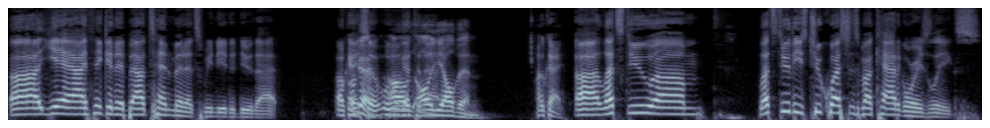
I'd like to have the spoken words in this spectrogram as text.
Uh, yeah, I think in about 10 minutes we need to do that. Okay, so we'll I'll, get to I'll that. yell then. Okay. Uh, let's do um, let's do these two questions about categories leagues.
